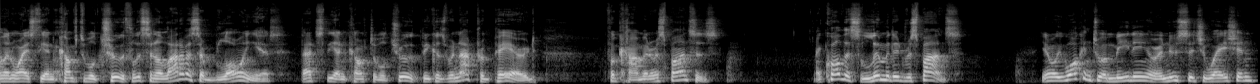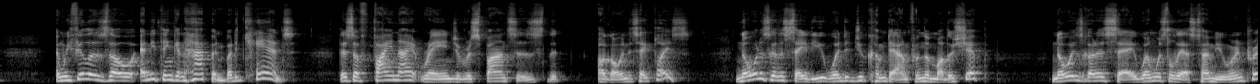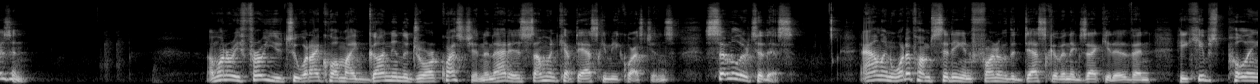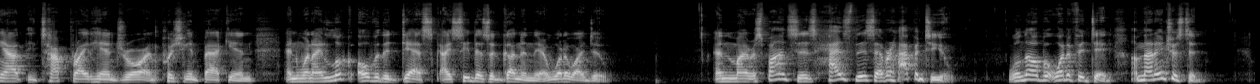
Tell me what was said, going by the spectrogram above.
Alan Weiss, the uncomfortable truth. Listen, a lot of us are blowing it. That's the uncomfortable truth because we're not prepared for common responses. I call this limited response. You know, we walk into a meeting or a new situation and we feel as though anything can happen, but it can't. There's a finite range of responses that are going to take place. No one is going to say to you, When did you come down from the mothership? No one's going to say, When was the last time you were in prison? I want to refer you to what I call my gun in the drawer question, and that is someone kept asking me questions similar to this. Alan, what if I'm sitting in front of the desk of an executive and he keeps pulling out the top right hand drawer and pushing it back in, and when I look over the desk, I see there's a gun in there. What do I do? And my response is, Has this ever happened to you? Well, no, but what if it did? I'm not interested.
